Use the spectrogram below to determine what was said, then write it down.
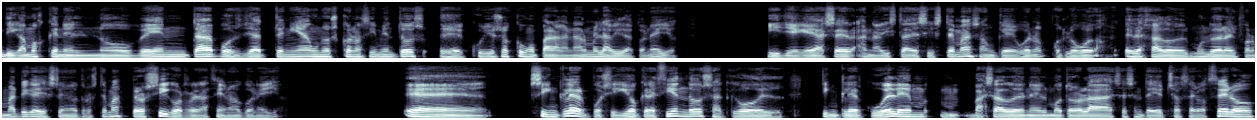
digamos que en el 90 pues ya tenía unos conocimientos eh, curiosos como para ganarme la vida con ello. Y llegué a ser analista de sistemas, aunque bueno, pues luego he dejado el mundo de la informática y estoy en otros temas, pero sigo relacionado con ello. Eh, Sinclair pues siguió creciendo, sacó el Sinclair QL basado en el Motorola 6800.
